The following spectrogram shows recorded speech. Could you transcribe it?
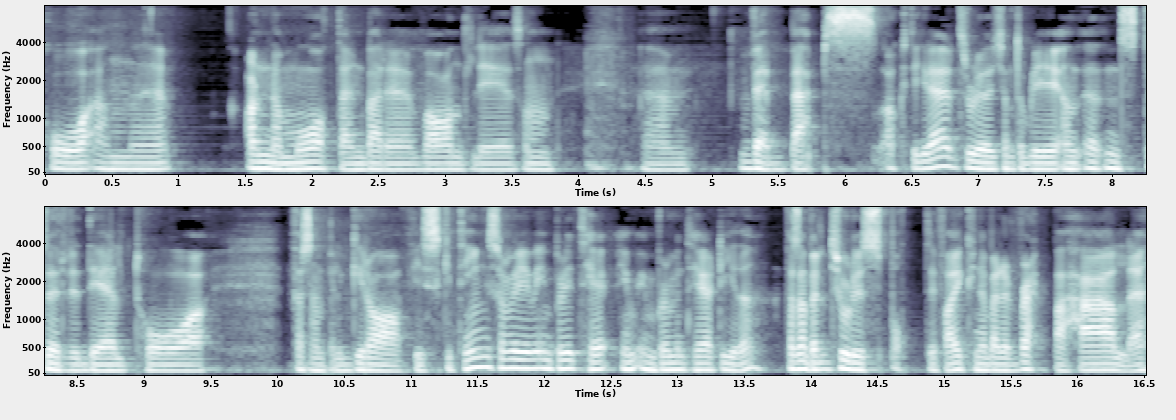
på en annen måte enn bare vanlig sånn um, webapps-aktige greier? Tror du det kommer til å bli en, en større del av f.eks. grafiske ting som blir implementert i det? For eksempel, tror du Spotify kunne bare rappa hele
